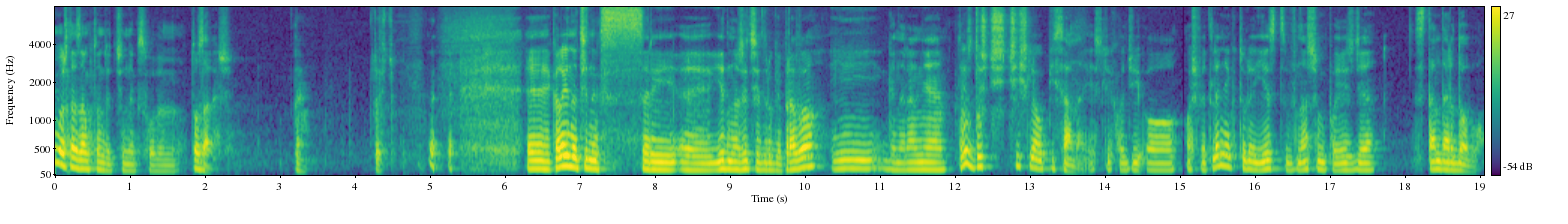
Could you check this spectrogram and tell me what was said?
Czyli można zamknąć odcinek słowem to zależy. Tak. Cześć. E, Kolejny odcinek z serii e, Jedno życie, drugie prawo i generalnie to jest dość ściśle opisane, jeśli chodzi o oświetlenie, które jest w naszym pojeździe standardowo,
